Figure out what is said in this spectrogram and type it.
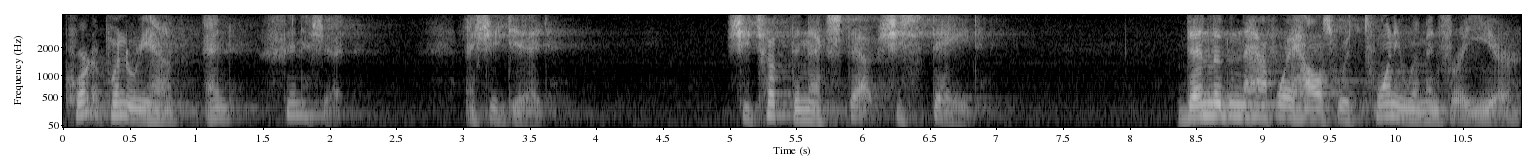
Court appointed rehab and finish it. And she did. She took the next step. She stayed. Then lived in the halfway house with 20 women for a year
